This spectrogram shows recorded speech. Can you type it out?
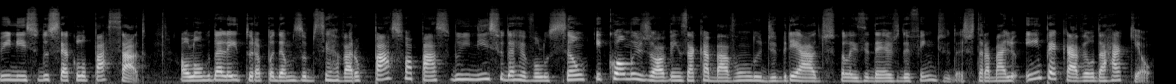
no início do século passado. Ao longo da leitura, podemos observar o passo a passo do início da Revolução e como os jovens acabavam ludibriados pelas ideias defendidas. Trabalho impecável da Raquel.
